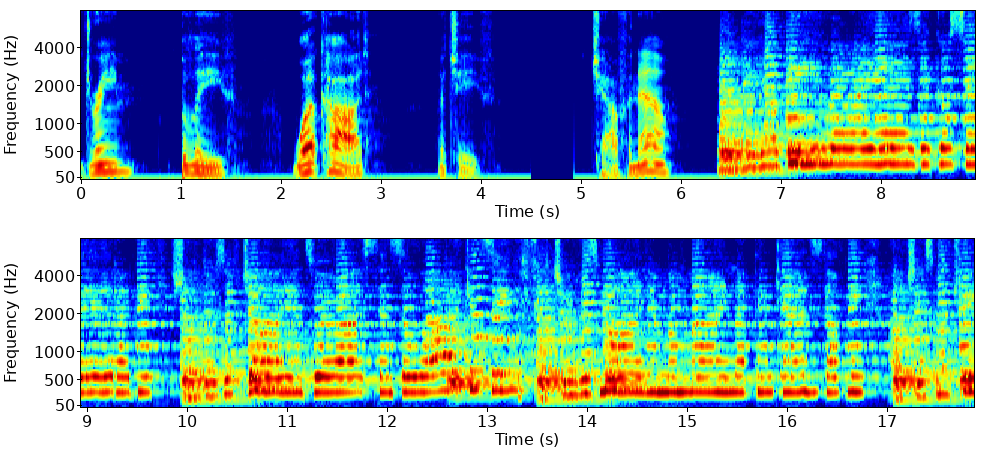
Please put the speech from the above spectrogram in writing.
dream, believe, work hard, achieve. Ciao for now. One day I'll be where I years ago said I'd be. Shoulders of giants where I stand so I can see. The future is nothing can stop me. I'll chase my dreams.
